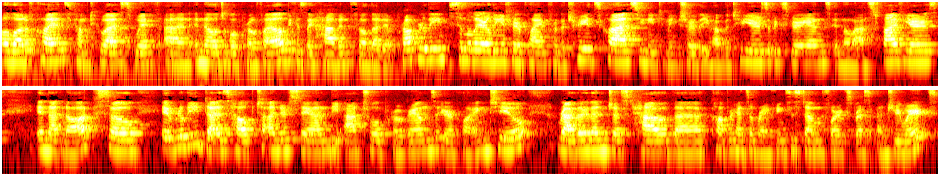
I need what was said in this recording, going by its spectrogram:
A lot of clients come to us with an ineligible profile because they haven't filled that out properly. Similarly, if you're applying for the trades class, you need to make sure that you have the two years of experience in the last five years in that NOC. So it really does help to understand the actual programs that you're applying to rather than just how the comprehensive ranking system for express entry works.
